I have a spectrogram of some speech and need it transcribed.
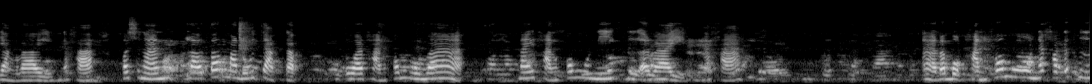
อย่างไรนะคะ เพราะฉะนั้นเราต้องมารู้จักกับ ตัวฐานข้อมูลว่าในฐานข้อมูลนี้คืออะไรนะคะระบบฐานข้อมูลนะคะก็คือ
